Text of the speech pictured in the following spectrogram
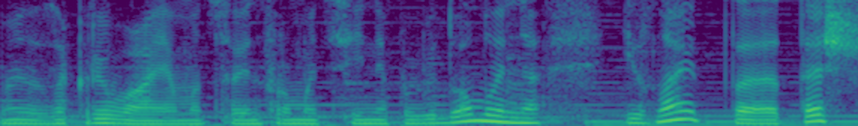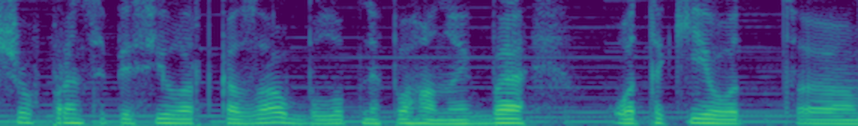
Ми закриваємо це інформаційне повідомлення. І знаєте, те, що в принципі Сілард казав, було б непогано, якби отакі от е,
